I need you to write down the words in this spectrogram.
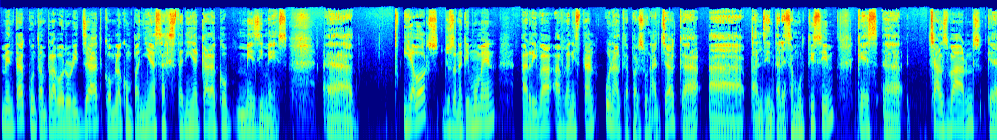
mentre contemplava horroritzat com la companyia s'extenia cada cop més i més. Eh, i llavors, just en aquell moment, arriba a Afganistan un altre personatge que eh, ens interessa moltíssim, que és eh, Charles Barnes, que,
